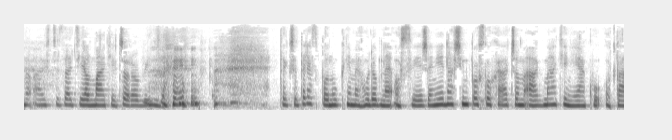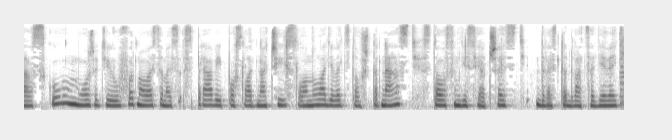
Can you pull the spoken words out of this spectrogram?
No a ešte zatiaľ máte čo robiť. Takže teraz ponúkneme hudobné osvieženie našim poslucháčom a ak máte nejakú otázku, môžete ju formou SMS správy poslať na číslo 0914 186 229.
